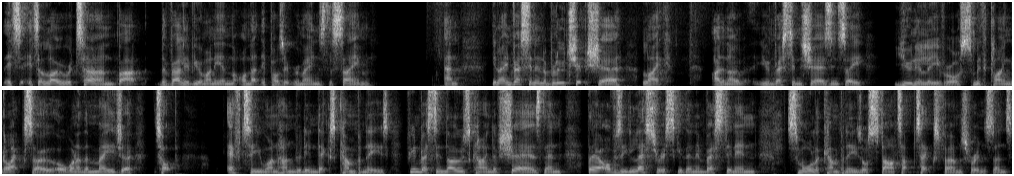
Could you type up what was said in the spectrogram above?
it's it's a low return, but the value of your money in, on that deposit remains the same. And you know, investing in a blue chip share like I don't know, you invest in shares in say Unilever or SmithKline Glaxo or one of the major top FT 100 index companies, if you invest in those kind of shares, then they are obviously less risky than investing in smaller companies or startup tech firms, for instance.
